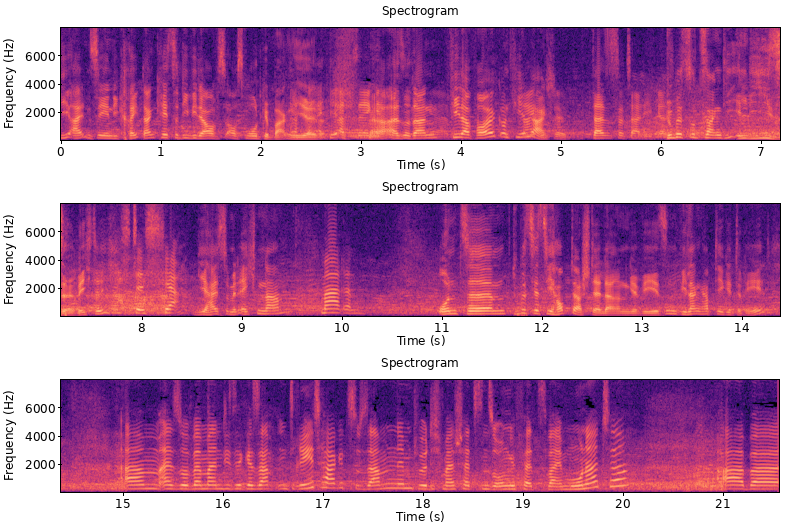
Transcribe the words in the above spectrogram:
die alten Szenen, die krieg, dann kriegst du die wieder aufs, aufs Brot gebacken hier. ja, sehr gerne. also dann viel Erfolg und vielen Dankeschön. Dank. Das ist total lieb. Du bist sozusagen die Elise, richtig? Richtig, ja. Wie heißt du mit echten Namen? Maren. Und ähm, du bist jetzt die Hauptdarstellerin gewesen. Wie lange habt ihr gedreht? Ähm, also wenn man diese gesamten Drehtage zusammennimmt, würde ich mal schätzen, so ungefähr zwei Monate. Aber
